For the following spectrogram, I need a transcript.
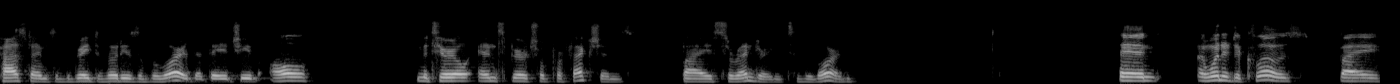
pastimes of the great devotees of the Lord that they achieve all material and spiritual perfections by surrendering to the Lord. And I wanted to close by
